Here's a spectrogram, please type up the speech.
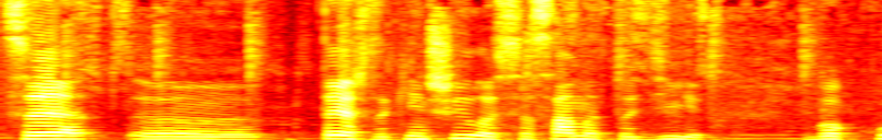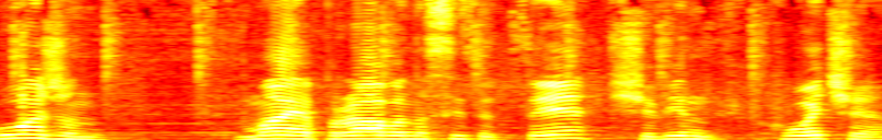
це е, теж закінчилося саме тоді. Бо кожен має право носити те, що він хоче.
